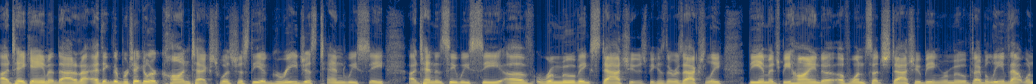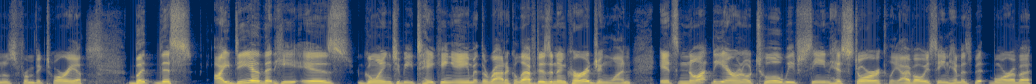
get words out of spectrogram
uh, take aim at that. And I, I, think the particular context was just the egregious tend we see, uh, tendency we see of removing statues, because there was actually the image behind a, uh, of one such statue being removed. I believe that one was from Victoria. But this idea that he is going to be taking aim at the radical left is an encouraging one. It's not the Erin O'Toole we've seen historically. I've always seen him as a bit more of a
